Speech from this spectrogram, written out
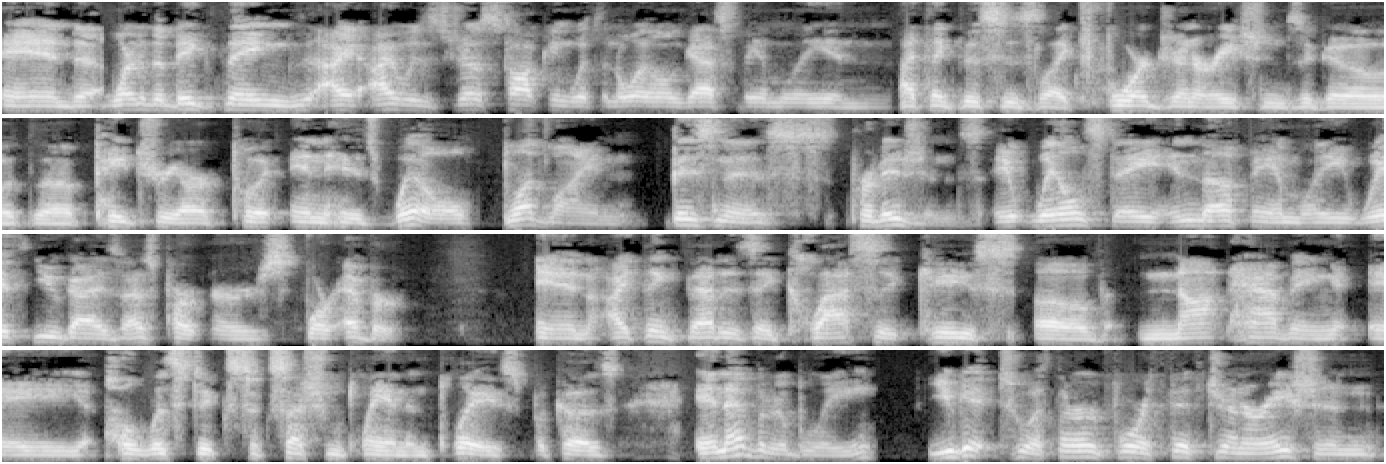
And uh, one of the big things, I, I, was just talking with an oil and gas family, and I think this is like four generations ago. The patriarch put in his will bloodline business provisions. It will stay in the family with you guys as partners forever. And I think that is a classic case of not having a holistic succession plan in place because inevitably you get to a third, fourth, fifth generation,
